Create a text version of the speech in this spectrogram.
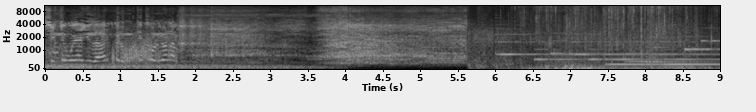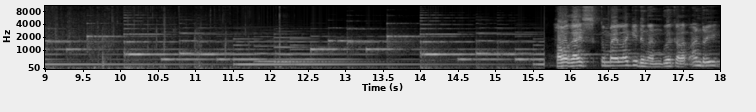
Sí te voy a ayudar, pero ¿por qué te volvieron a... Halo guys, kembali lagi dengan gue Kaleb Andri.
